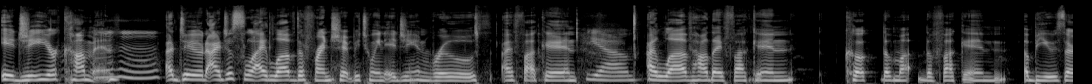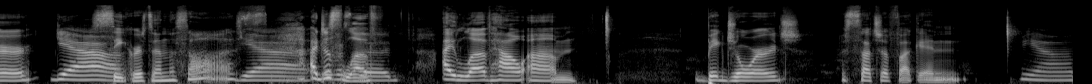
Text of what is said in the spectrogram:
Idgie, you're coming. Mm-hmm. Uh, dude, I just I love the friendship between Idgie and Ruth. I fucking Yeah. I love how they fucking cook the the fucking abuser Yeah. secrets in the sauce. Yeah. I just love good. I love how um Big George is such a fucking Yeah.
